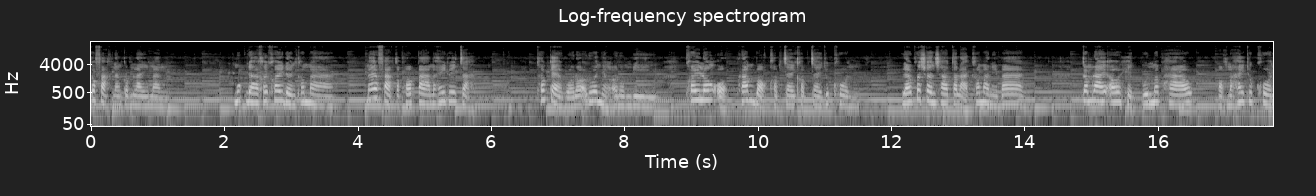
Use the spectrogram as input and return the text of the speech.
ก็ฝากนางกำไรมัน มุกดาค่อยๆเดินเข้ามา แม่ฝากกระเพาะปลามาให้ด้วยจ้ะเท่าแก่หัวเราะร่วนอย่างอารมณ์ดี ค่อยโล่งอกพร่ำบอกขอบใจขอบใจทุกคน แล้วก็เชิญชาวตลาดเข้ามาในบ้านกำไรเอาเห็ดวุ้นมะพร้าวออกมาให้ทุกคน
